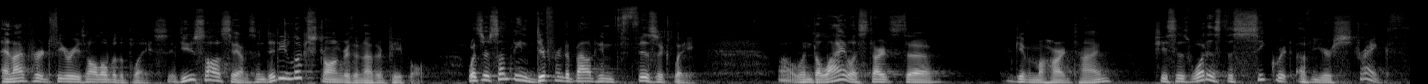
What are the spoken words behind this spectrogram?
And I've heard theories all over the place. If you saw Samson, did he look stronger than other people? Was there something different about him physically? Well, when Delilah starts to give him a hard time, she says, What is the secret of your strength?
